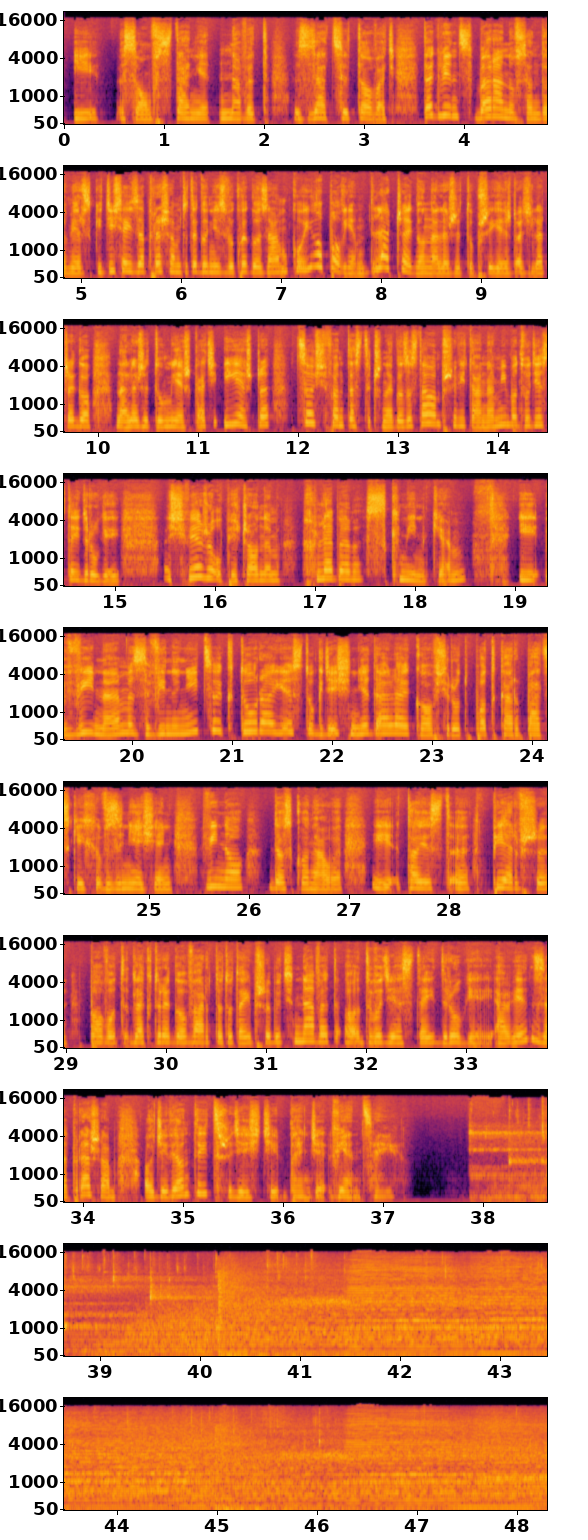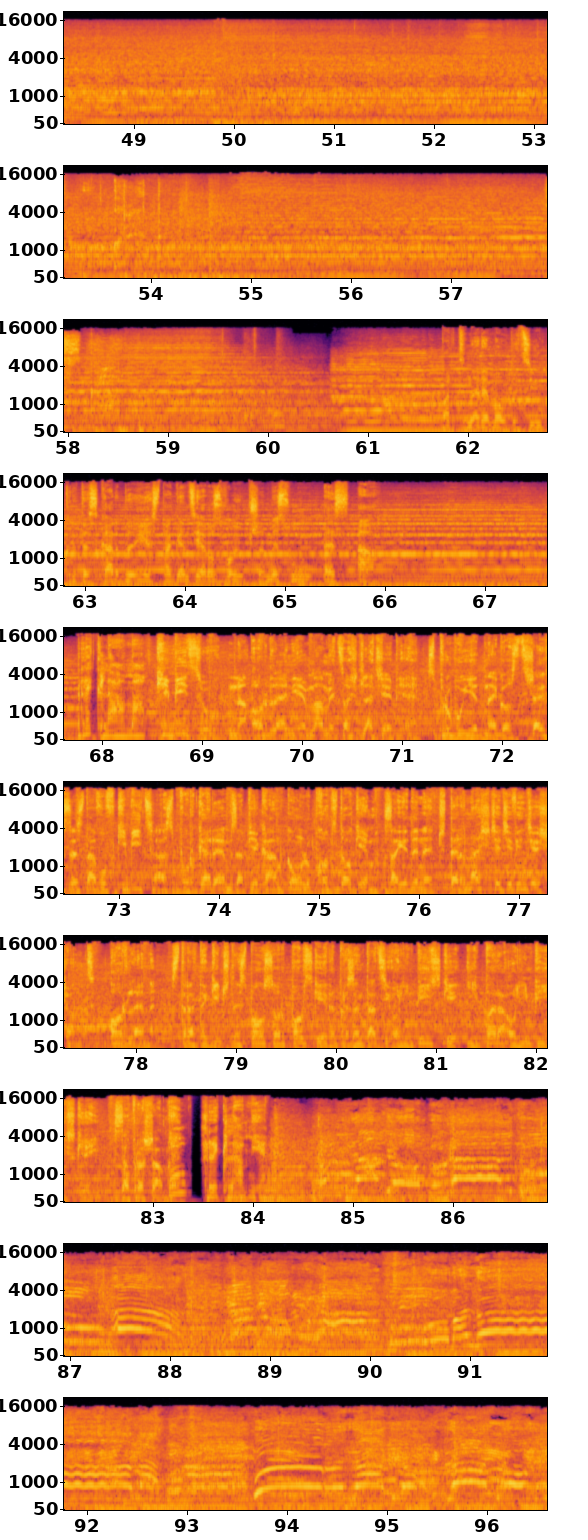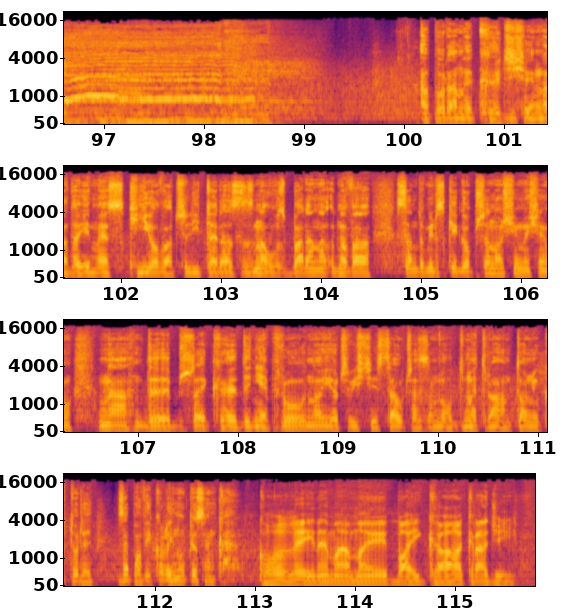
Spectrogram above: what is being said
i są w stanie nawet zacytować. Tak więc Baranów Sandomierski. Dzisiaj zapraszam do tego niezwykłego zamku i opowiem, dlaczego należy tu przyjeżdżać, dlaczego należy tu mieszkać i jeszcze coś fantastycznego. Zostałam przywitana mimo 22 świeżo upieczonym chlebem z kminkiem i winem z winnicy, która jest tu gdzieś niedaleko wśród podkarpackich wzniesień. Wino doskonałe i to jest e, pierwszy powód, dla którego warto tutaj przybyć nawet o 22, a więc zapraszam o 9.30 będzie więcej. Partnerem audycji Ukryte Skarby jest Agencja Rozwoju Przemysłu SA. Reklama. Kibicu, na Orlenie mamy coś dla Ciebie. Spróbuj jednego z trzech zestawów kibica z burgerem, zapiekanką lub hot dogiem za jedyne 14,90. Orlen, strategiczny sponsor polskiej reprezentacji olimpijskiej i paraolimpijskiej. Zapraszamy. Po reklamie. A poranek dzisiaj nadajemy z Kijowa, czyli teraz znowu z Baranowa Sandomierskiego przenosimy się na brzeg Dniepru. No i oczywiście jest cały czas ze mną Dmytro Antoniuk, który zapowie kolejną piosenkę. Kolejne mamy bajka kradziej.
